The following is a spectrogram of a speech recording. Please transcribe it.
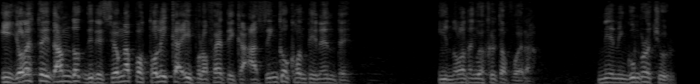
y yo le estoy dando dirección apostólica y profética a cinco continentes. Y no lo tengo escrito afuera, ni en ningún brochure.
